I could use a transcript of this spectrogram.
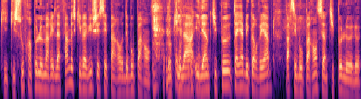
qui, qui souffre un peu le mari de la femme parce qu'il va vivre chez ses parents, des beaux-parents. Donc il a, il est un petit peu taillable et corvéable par ses beaux-parents. C'est un petit peu le, le,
